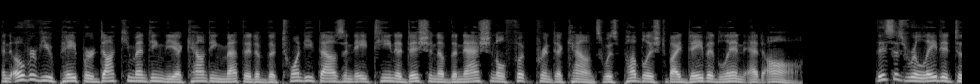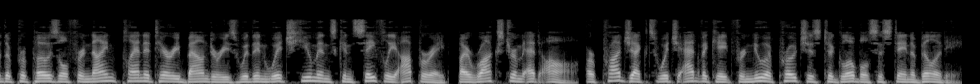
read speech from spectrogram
An overview paper documenting the accounting method of the 2018 edition of the National Footprint Accounts was published by David Lin et al. This is related to the proposal for nine planetary boundaries within which humans can safely operate, by Rockstrom et al., are projects which advocate for new approaches to global sustainability.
